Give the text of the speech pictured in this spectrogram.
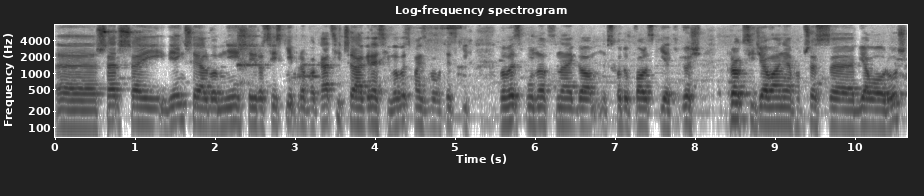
e, szerszej, większej albo mniejszej rosyjskiej prowokacji czy agresji wobec państw bałtyckich, wobec północnego wschodu Polski, jakiegoś proxy działania poprzez e, Białoruś.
